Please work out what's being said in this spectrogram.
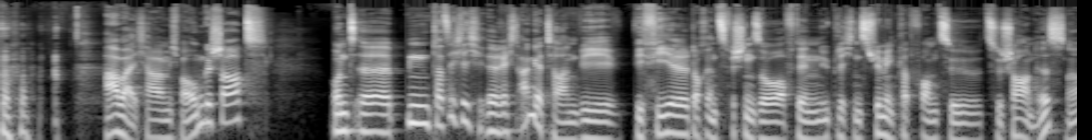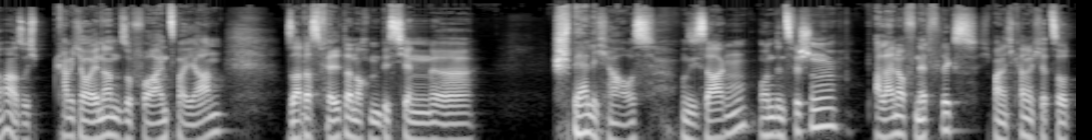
aber ich habe mich mal umgeschaut und äh, bin tatsächlich äh, recht angetan, wie, wie viel doch inzwischen so auf den üblichen Streaming-Plattformen zu, zu schauen ist. Ne? Also ich kann mich auch erinnern, so vor ein, zwei Jahren sah das Feld da noch ein bisschen äh, spärlicher aus, muss ich sagen. Und inzwischen, alleine auf Netflix, ich meine, ich kann euch jetzt so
